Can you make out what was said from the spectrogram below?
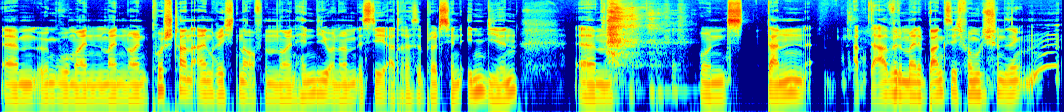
ähm, irgendwo meinen, meinen neuen Push-Tan einrichten auf einem neuen Handy und dann ist die Adresse plötzlich in Indien. Ähm, und dann, ab da würde meine Bank sich vermutlich schon denken, "Hm,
